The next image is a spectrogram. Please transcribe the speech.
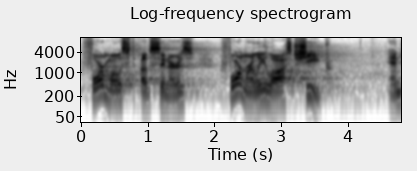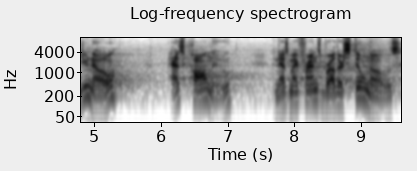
foremost of sinners, formerly lost sheep. And you know, as Paul knew, and as my friend's brother still knows,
